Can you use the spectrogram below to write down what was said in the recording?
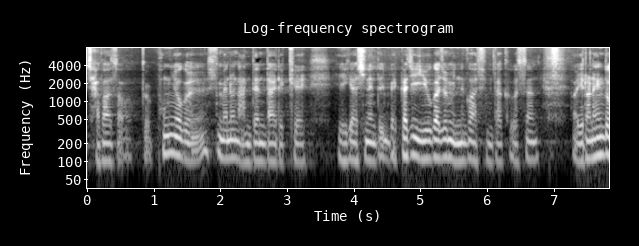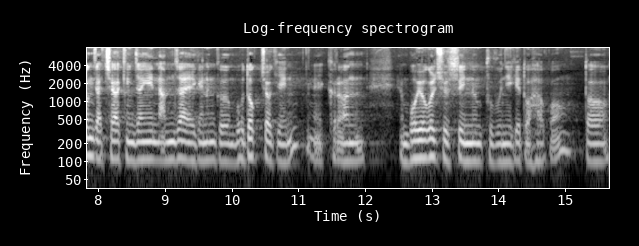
잡아서 그 폭력을 쓰면은 안 된다 이렇게 얘기하시는데 몇 가지 이유가 좀 있는 것 같습니다. 그것은 어, 이런 행동 자체가 굉장히 남자에게는 그 모독적인 그런 모욕을 줄 수 있는 부분이기도 하고 또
